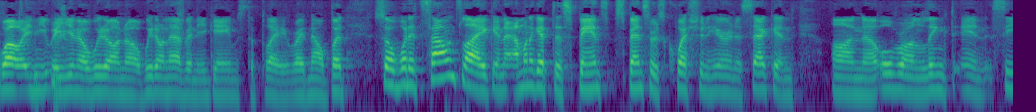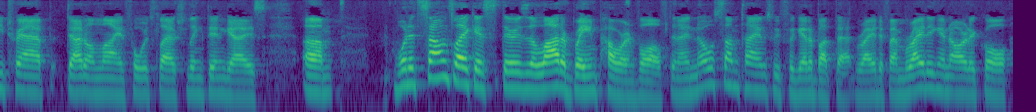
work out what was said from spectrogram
Well, and you, you know, we don't know. We don't have any games to play right now. But so what it sounds like, and I'm going to get to Spencer's question here in a second on uh, over on LinkedIn, ctrap.online forward slash LinkedIn, guys. Um, what it sounds like is there's a lot of brain power involved. And I know sometimes we forget about that, right? If I'm writing an article,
